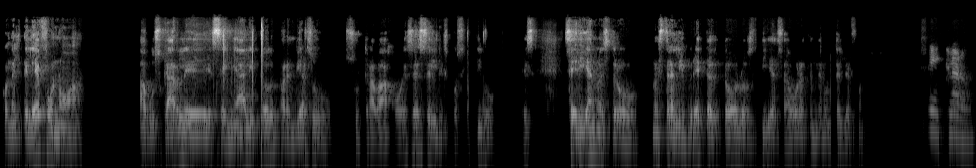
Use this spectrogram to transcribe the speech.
con el teléfono a, a buscarle señal y todo para enviar su, su trabajo. Ese es el dispositivo es, sería nuestro, nuestra libreta de todos los días ahora tener un teléfono. Sí, claro.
